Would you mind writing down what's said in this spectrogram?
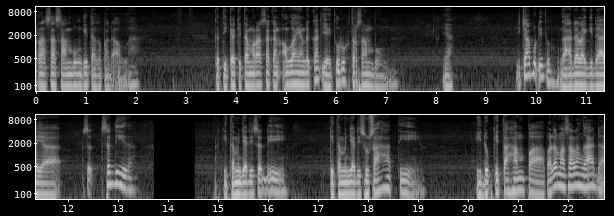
rasa sambung kita kepada Allah. Ketika kita merasakan Allah yang dekat yaitu ruh tersambung ya. Dicabut itu nggak ada lagi daya. Sedih lah. kita menjadi sedih kita menjadi susah hati hidup kita hampa padahal masalah nggak ada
